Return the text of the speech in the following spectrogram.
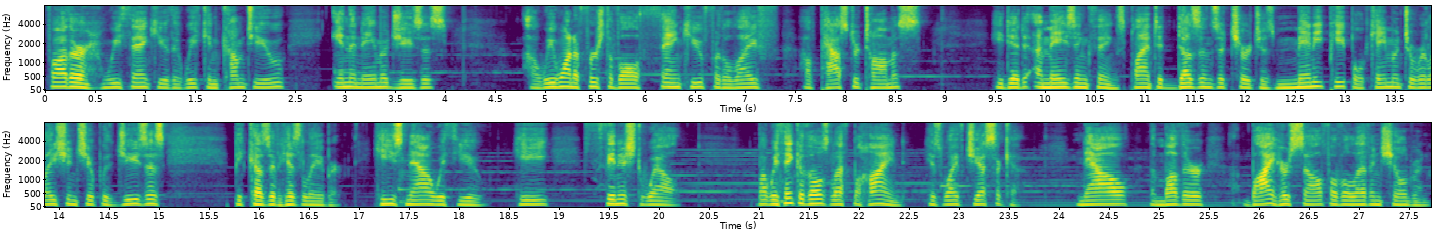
Father, we thank you that we can come to you in the name of Jesus. Uh, we want to first of all thank you for the life of Pastor Thomas. He did amazing things, planted dozens of churches. Many people came into relationship with Jesus because of his labor. He's now with you. He finished well. But we think of those left behind his wife Jessica, now the mother by herself of 11 children.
